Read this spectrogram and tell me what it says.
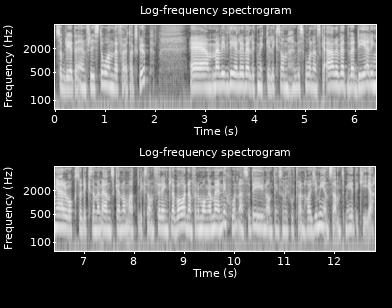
så blev det en fristående företagsgrupp Eh, men vi delar väldigt mycket liksom det småländska arvet, värderingar och också liksom en önskan om att liksom förenkla vardagen för de många människorna. Så det är ju någonting som vi fortfarande har gemensamt med IKEA.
